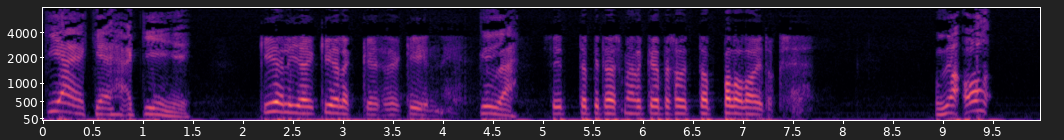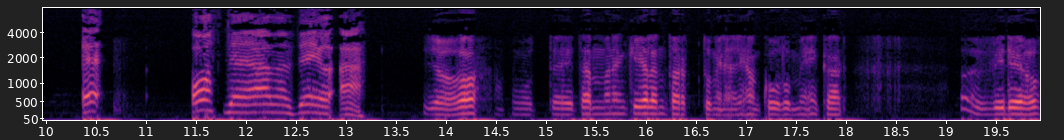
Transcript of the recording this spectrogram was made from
kielekkeessä kiinni. kieli jäi kielekkeeseen kiinni. Kyllä. Sitten pitäisi melkeinpä soittaa palolaitokseen. Mutta o, e, teillä. Joo, mutta ei tämmönen kielen tarttuminen ihan kuulu mihinkään video,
